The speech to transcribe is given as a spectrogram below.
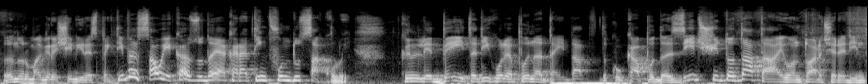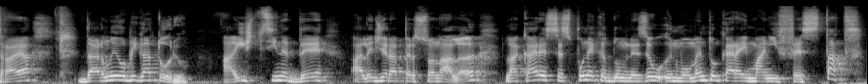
în urma greșelii respective sau e cazul de aia care ating fundul sacului. Când le bei, tăticule, până te-ai dat cu capul de zid și deodată ai o întoarcere dintre aia, dar nu e obligatoriu. Aici ține de alegerea personală la care se spune că Dumnezeu, în momentul în care ai manifestat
